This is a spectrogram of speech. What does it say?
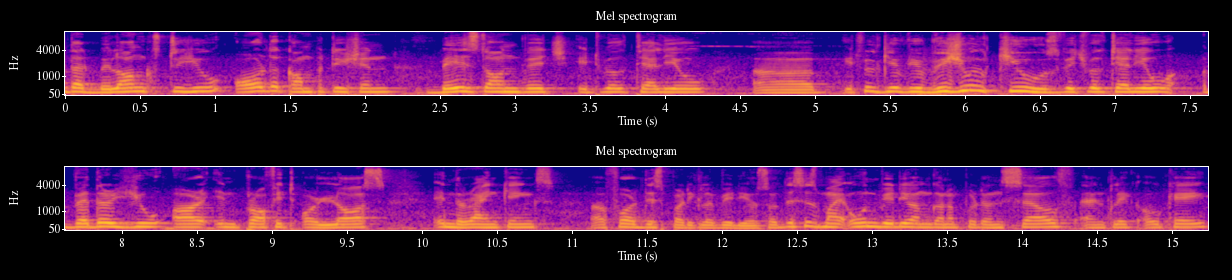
that belongs to you or the competition based on which it will tell you uh, it will give you visual cues which will tell you whether you are in profit or loss in the rankings uh, for this particular video. So this is my own video i'm gonna put on self and click ok.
